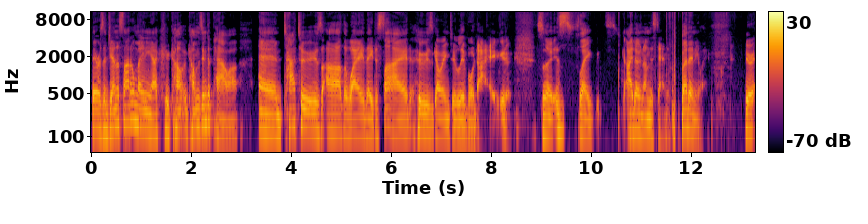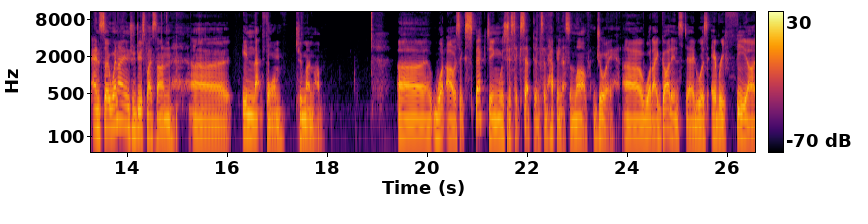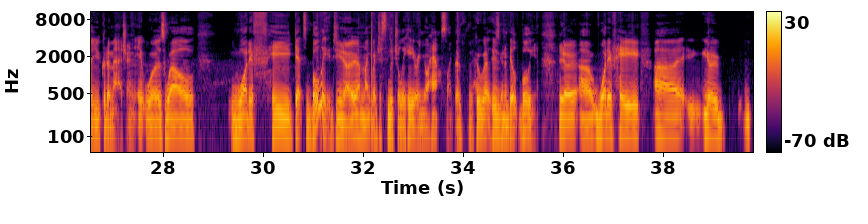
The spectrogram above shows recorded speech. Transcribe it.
there is a genocidal maniac who com- comes into power and tattoos are the way they decide who's going to live or die, you know. So it's like, I don't understand it. But anyway, you know, and so when I introduced my son uh, in that form to my mum, uh, what I was expecting was just acceptance and happiness and love and joy. Uh, what I got instead was every fear you could imagine. It was, well, what if he gets bullied? You know, I'm like, we're just literally here in your house. Like, who, who's going to build bully you? You know, uh, what if he, uh, you know,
